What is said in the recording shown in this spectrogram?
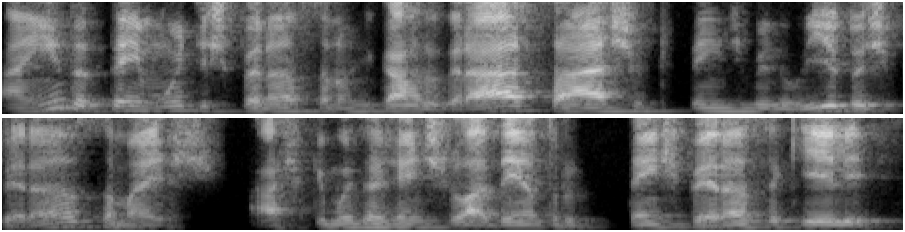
ainda tem muita esperança no Ricardo Graça. Acho que tem diminuído a esperança, mas acho que muita gente lá dentro tem esperança que ele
